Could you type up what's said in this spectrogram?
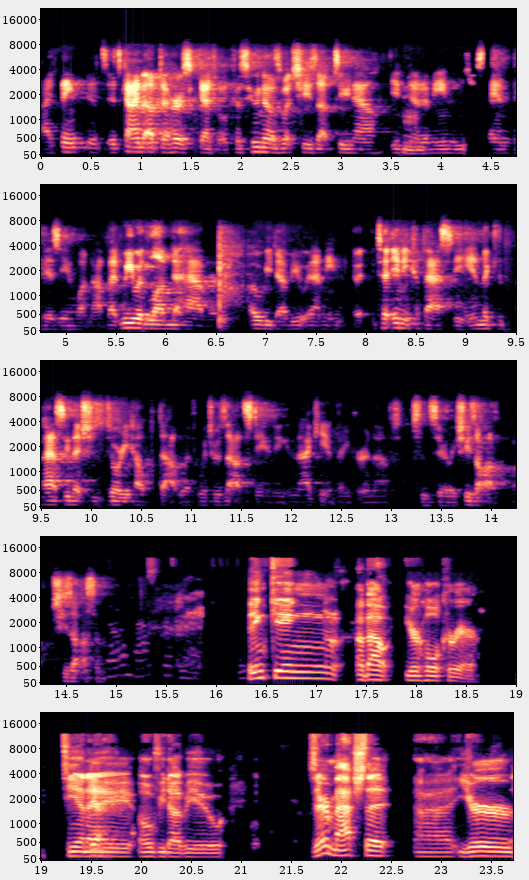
I think it's it's kind of up to her schedule because who knows what she's up to now. You know mm-hmm. what I mean? Just staying busy and whatnot. But we would love to have her OVW. I mean, to any capacity in the capacity that she's already helped out with, which was outstanding. And I can't thank her enough. Sincerely, she's awesome. She's awesome. Thinking about your whole career, TNA, yeah. OVW, is there a match that uh, you're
